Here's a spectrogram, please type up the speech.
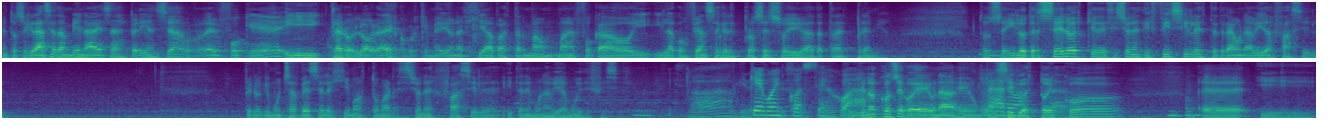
Entonces, gracias también a esa experiencia, enfoqué y, claro, lo agradezco porque me dio energía para estar más, más enfocado y, y, la confianza que el proceso iba a traer premios. Entonces, y lo tercero es que decisiones difíciles te traen una vida fácil pero que muchas veces elegimos tomar decisiones fáciles y tenemos una vida muy difícil. Ah, Qué buen consejo. Que, no es consejo, es, una, es un principio estoico eh, y,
